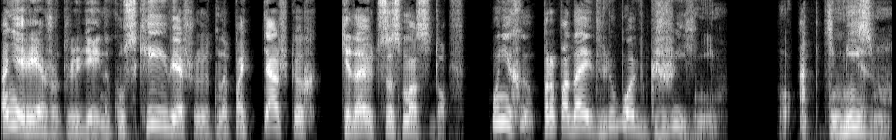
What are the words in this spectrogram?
Они режут людей на куски, вешают на подтяжках, кидаются с мостов. У них пропадает любовь к жизни. Оптимизм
